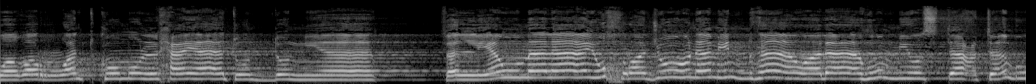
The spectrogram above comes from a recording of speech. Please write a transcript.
وغرتكم الحياة الدنيا فاليوم لا يخرجون منها ولا هم يستعتبون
